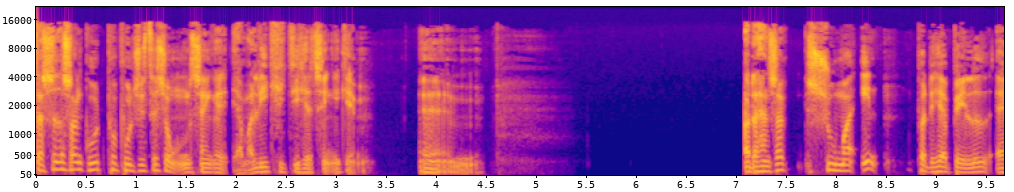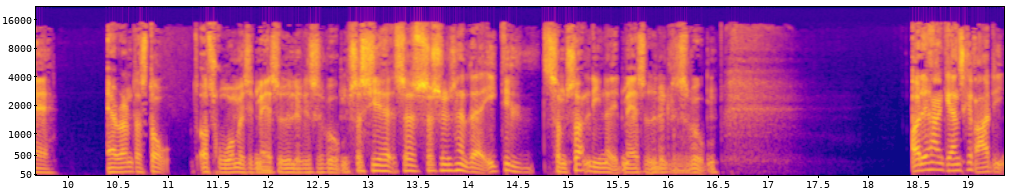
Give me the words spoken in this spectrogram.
der sidder sådan en gut på politistationen og tænker, jeg må lige kigge de her ting igennem. Øhm. Og da han så zoomer ind på det her billede af Aaron, der står og truer med sit masse ødelæggelsesvåben, så, siger, så, så synes han da ikke, det som sådan ligner et masse ødelæggelsesvåben. Og det har han ganske ret i.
